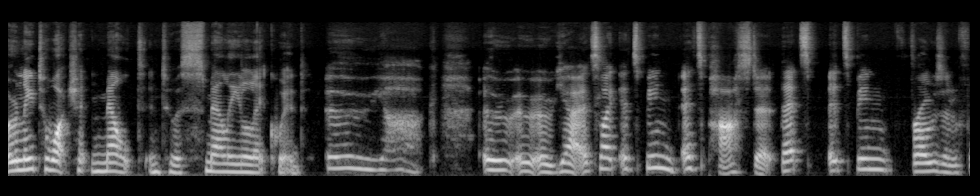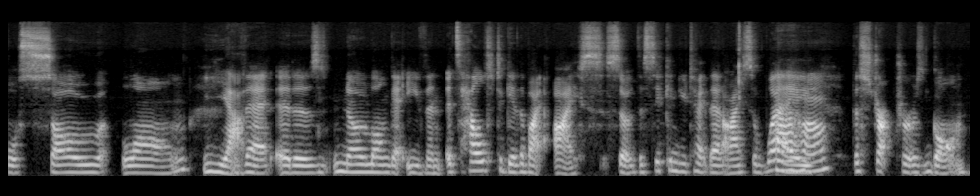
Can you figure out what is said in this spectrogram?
only to watch it melt into a smelly liquid. Ooh, yuck. Ooh, ooh, ooh. Yeah, it's like it's been it's past it. That's it's been frozen for so long Yeah. that it is no longer even it's held together by ice. So the second you take that ice away, Uh-huh. the structure is gone.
